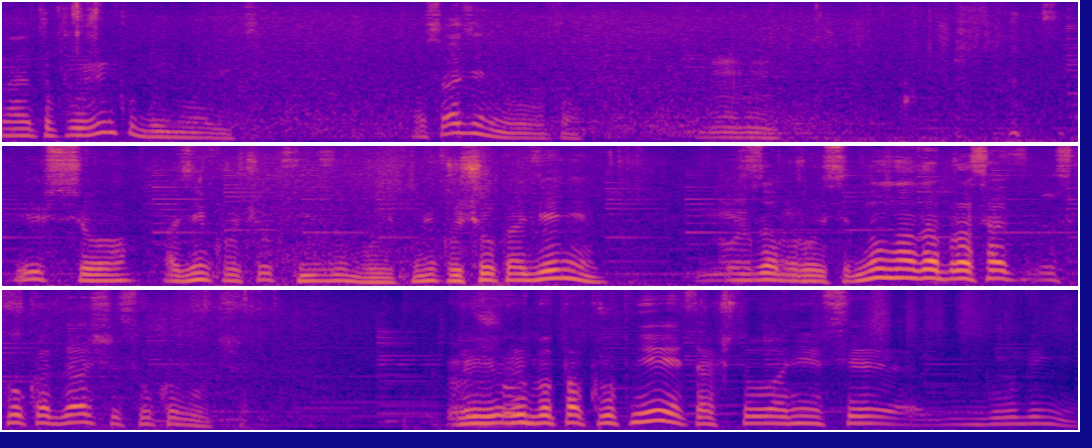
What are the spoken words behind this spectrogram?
на эту пружинку будем ловить. Посадим его вот так. И все. Один крючок снизу будет. Мы крючок оденем Ну, и забросим. Ну, надо бросать сколько дальше, сколько лучше. Хорошо. Рыба покрупнее, так что они все в глубине.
